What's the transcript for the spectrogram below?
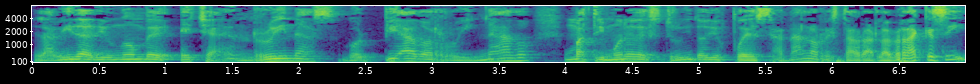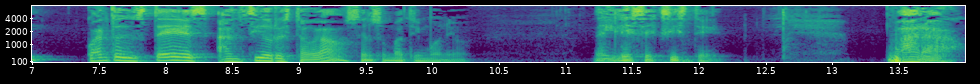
la vida de un hombre hecha en ruinas, golpeado, arruinado, un matrimonio destruido. Dios puede sanarlo, restaurarlo. La verdad que sí. ¿Cuántos de ustedes han sido restaurados en su matrimonio? La iglesia existe para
